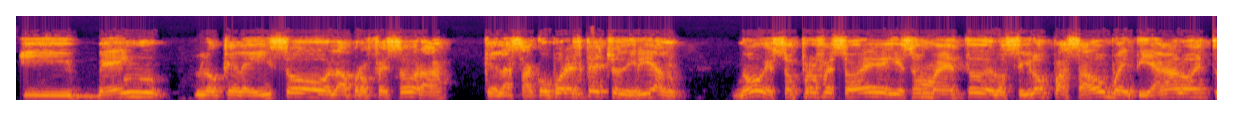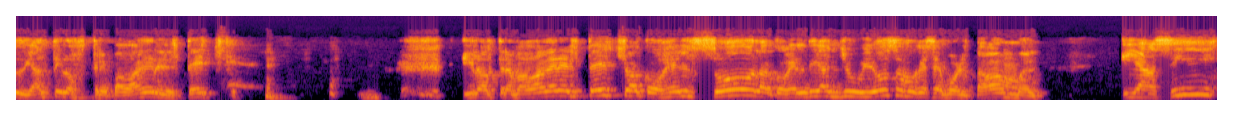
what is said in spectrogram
y ven lo que le hizo la profesora, que la sacó por el techo, dirían, no, esos profesores y esos maestros de los siglos pasados metían a los estudiantes y los trepaban en el techo. y los trepaban en el techo a coger sol, a coger días lluviosos porque se portaban mal. Y así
